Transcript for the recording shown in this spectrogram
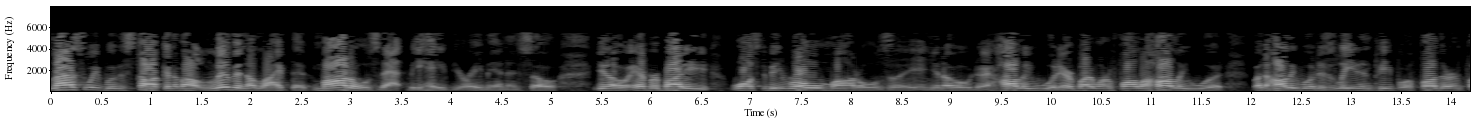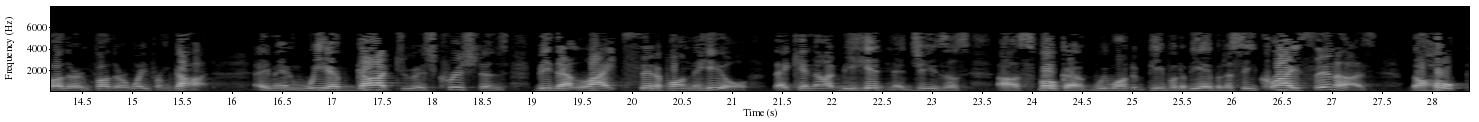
last week we was talking about living a life that models that behavior. Amen. And so, you know, everybody wants to be role models. Uh, and, you know, Hollywood. Everybody want to follow Hollywood, but Hollywood is leading people further and further and further away from God. Amen. We have got to, as Christians, be that light set upon the hill that cannot be hidden that Jesus uh, spoke of. We want people to be able to see Christ in us, the hope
